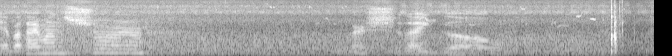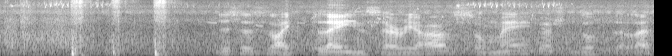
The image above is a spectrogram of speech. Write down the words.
Yeah, but I'm unsure where should I go? This is like plains area, so maybe I should go to the left.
